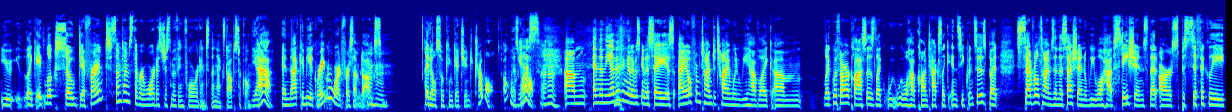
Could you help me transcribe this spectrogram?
You like it looks so different. Sometimes the reward is just moving forward into the next obstacle. Yeah, and that can be a great reward for some dogs. Mm-hmm. It also can get you into trouble Oh, as yes. well. Uh-huh. Um, and then the other thing that I was going to say is, I know from time to time when we have like, um, like with our classes, like we, we will have contacts like in sequences, but several times in a session we will have stations that are specifically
